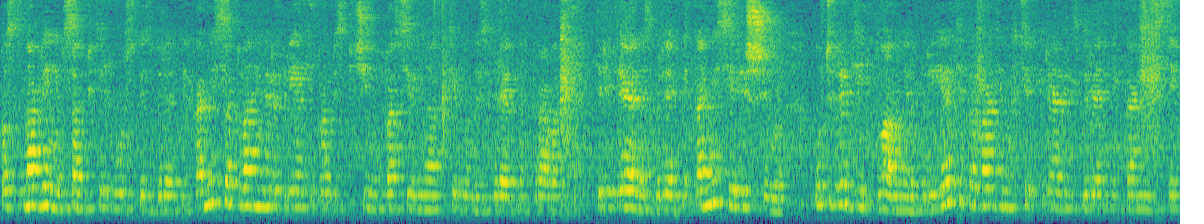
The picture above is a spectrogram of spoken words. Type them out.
постановлением Санкт-Петербургской избирательной комиссии о плане мероприятий по обеспечению пассивного и активного избирательного права территориальной избирательной комиссии решила утвердить план мероприятий, проводимых территориальной избирательной комиссией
